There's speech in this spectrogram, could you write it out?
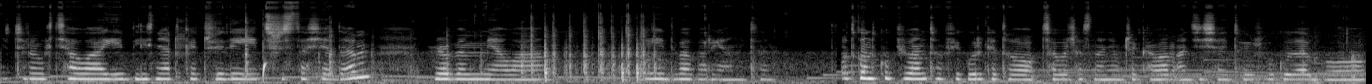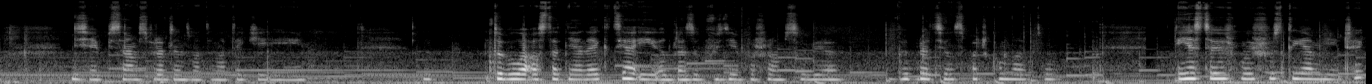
Jeszcze bym chciała jej bliźniaczkę, czyli 307, żebym miała jej dwa warianty. Odkąd kupiłam tą figurkę, to cały czas na nią czekałam, a dzisiaj to już w ogóle, bo dzisiaj pisałam sprawdzian z matematyki i to była ostatnia lekcja i od razu później poszłam sobie wybrać ją z paczkomatu. Jest to już mój szósty jamniczek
